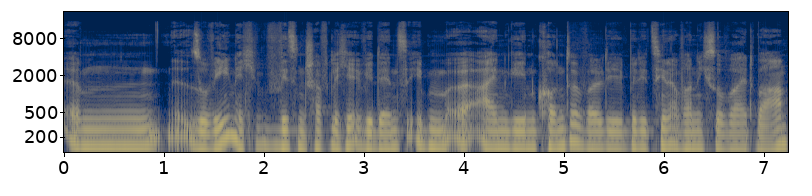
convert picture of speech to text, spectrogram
ähm, so wenig wissenschaftliche Evidenz eben äh, eingehen konnte, weil die Medizin einfach nicht so weit war.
